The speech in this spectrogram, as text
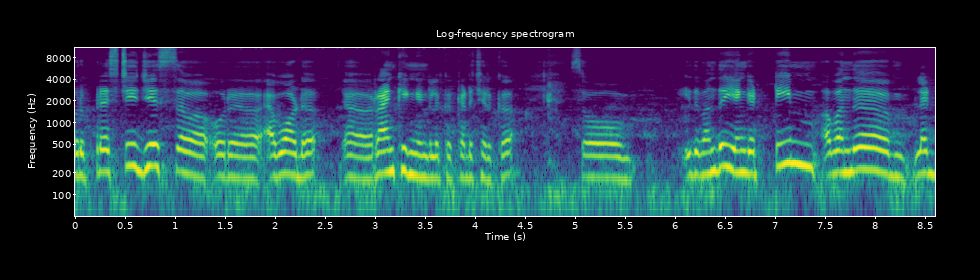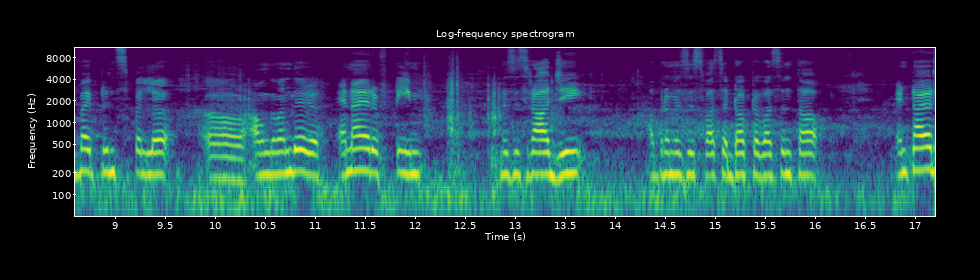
ஒரு ப்ரெஸ்டீஜியஸ் ஒரு அவார்டு ரேங்கிங் எங்களுக்கு கிடைச்சிருக்கு. ஸோ இது வந்து எங்கள் டீம் வந்து லெட் பை பிரின்சிபல் அவங்க வந்து என்ஐஆர்எஃப் டீம் மிஸ்ஸஸ் ராஜி அப்புறம் மிஸ்ஸஸ் வச doctor Vasantha entire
